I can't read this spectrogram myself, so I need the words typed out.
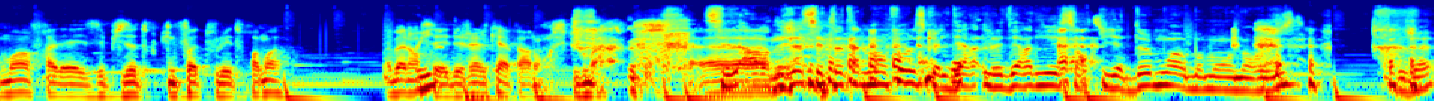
moi, on fera des épisodes qu'une fois tous les trois mois. Ah bah non, c'est déjà le cas, pardon, excuse-moi. Alors déjà, c'est totalement faux parce que le, dernier est sorti il y a deux mois au moment où on enregistre. Déjà.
